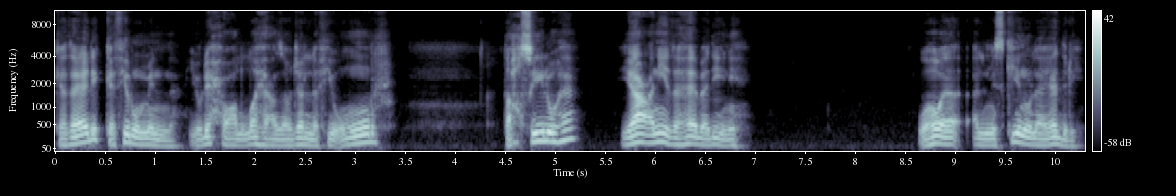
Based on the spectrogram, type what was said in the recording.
كذلك كثير منا يلح على الله عز وجل في أمور تحصيلها يعني ذهاب دينه. وهو المسكين لا يدري.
